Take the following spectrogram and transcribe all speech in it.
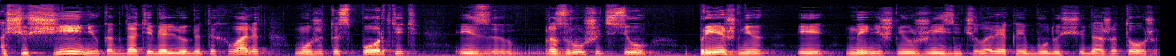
ощущению, когда тебя любят и хвалят, может испортить, из, разрушить всю прежнюю и нынешнюю жизнь человека и будущую даже тоже.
